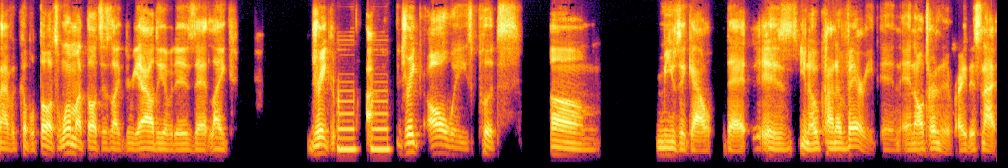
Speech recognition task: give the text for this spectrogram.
I have a couple thoughts. One of my thoughts is like the reality of it is that like Drake uh, Drake always puts um music out that is you know kind of varied and, and alternative right it's not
